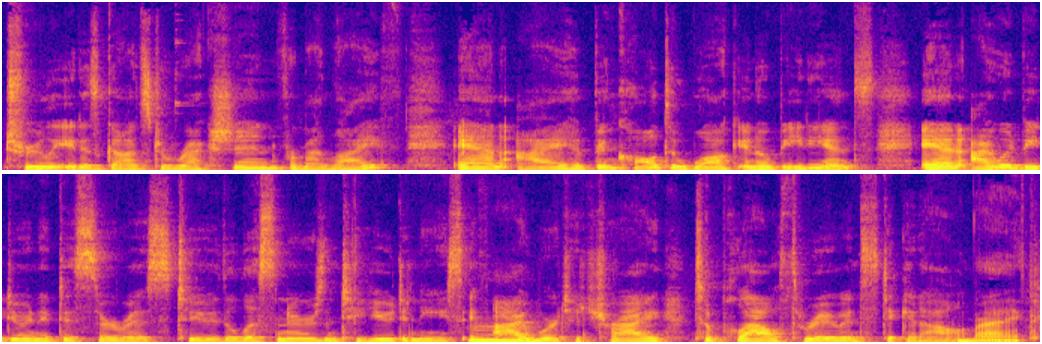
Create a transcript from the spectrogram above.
Truly, it is God's direction for my life, and I have been called to walk in obedience. And I would be doing a disservice to the listeners and to you, Denise, if I mm. were to try to plow through and stick it out. right.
